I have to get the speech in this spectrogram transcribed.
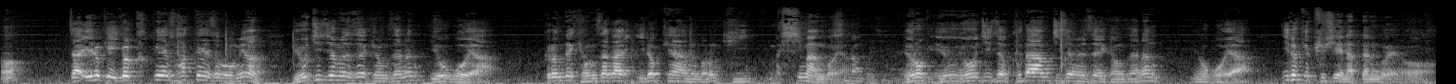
어? 자, 이렇게 이걸 크게 해서 확대해서 보면 요 지점에서의 경사는 요거야. 그런데 경사가 이렇게 하는 거는 기, 심한 거야. 심한 거지. 요렇게, 요, 요 지점, 그 다음 지점에서의 경사는 요거야. 이렇게 표시해 놨다는 거예요.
